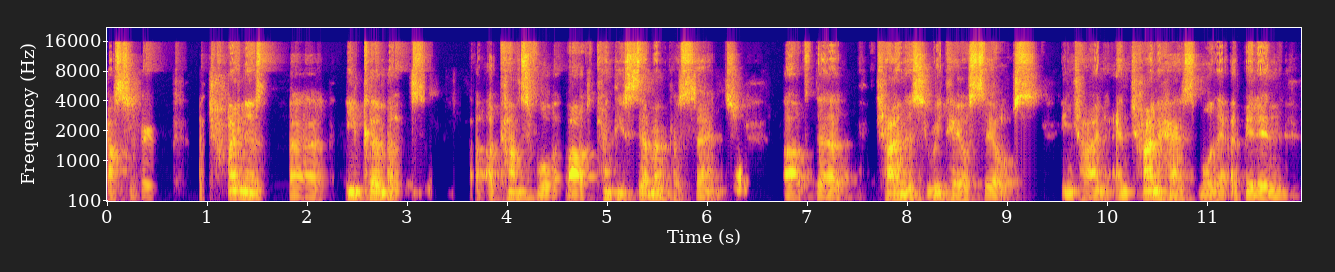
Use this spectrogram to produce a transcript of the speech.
last year, China's uh, e-commerce uh, accounts for about 27% of the China's retail sales in China. And China has more than a billion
